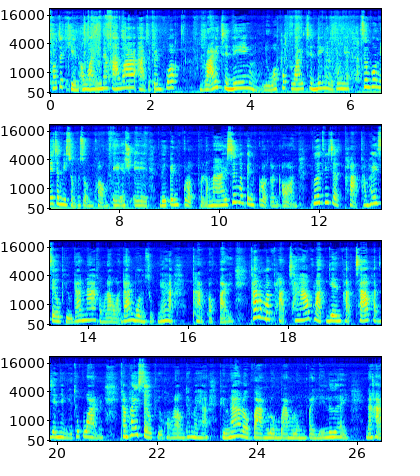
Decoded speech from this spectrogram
เขาจะเขียนเอาไว้นะคะว่าอาจจะเป็นพวก brightening หรือว่าพวก whitening อะไรพวกนี้ซึ่งพวกนี้จะมีส่วนผสมของ AHA หรือเป็นกรดผลไม้ ซึ่งมันเป็นกรดอ่อนๆ เพื่อที่จะผลัดทำให้เซลล์ผิวด้านหน้าของเราอะ ด้านบนสุดเนี่ยค่ะผลัดออกไป ถ้าเรามาผลัดเช้า ผลัดเย็น ผลัดเช้า ผลัดเย็นอย่างนี้ทุกวันทำให้เซลล์ผิวของเราทำไมคะ ผิวหน้าเราบางลงบางลงไปเรื่อยๆนะคะ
